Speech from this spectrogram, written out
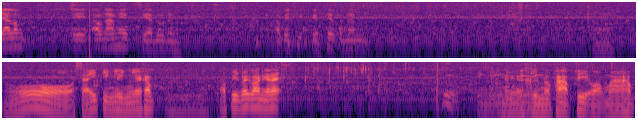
ยาลองเออเอาน้ำให้เสียดูหนึ่งเอาไปเทียบเปรียบเทียบกับน้ำ โอ้ ใสจริงลิงเลยครับ เอาปิดไว้ก่อนก็ได้จริงนี่ก็คือภาพที่ออกมาครับ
